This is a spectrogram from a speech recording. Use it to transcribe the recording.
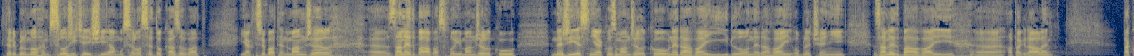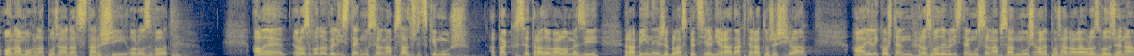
který byl mnohem složitější a muselo se dokazovat, jak třeba ten manžel eh, zanedbává svoji manželku, nežije s ní jako s manželkou, nedávají jídlo, nedávají oblečení, zanedbávají eh, a tak dále, tak ona mohla požádat starší o rozvod, ale rozvodový lístek musel napsat vždycky muž. A tak se tradovalo mezi rabíny, že byla speciální rada, která to řešila a jelikož ten rozvodový lístek musel napsat muž, ale požádala o rozvod žena,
